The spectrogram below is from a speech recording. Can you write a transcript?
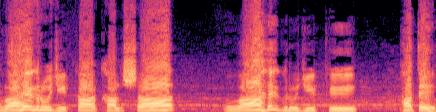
ਵਾਹਿਗੁਰੂ ਜੀ ਕਾ ਖਾਲਸਾ। ਵਾਹਿਗੁਰੂ ਜੀ ਕੀ ਫਤਿਹ।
